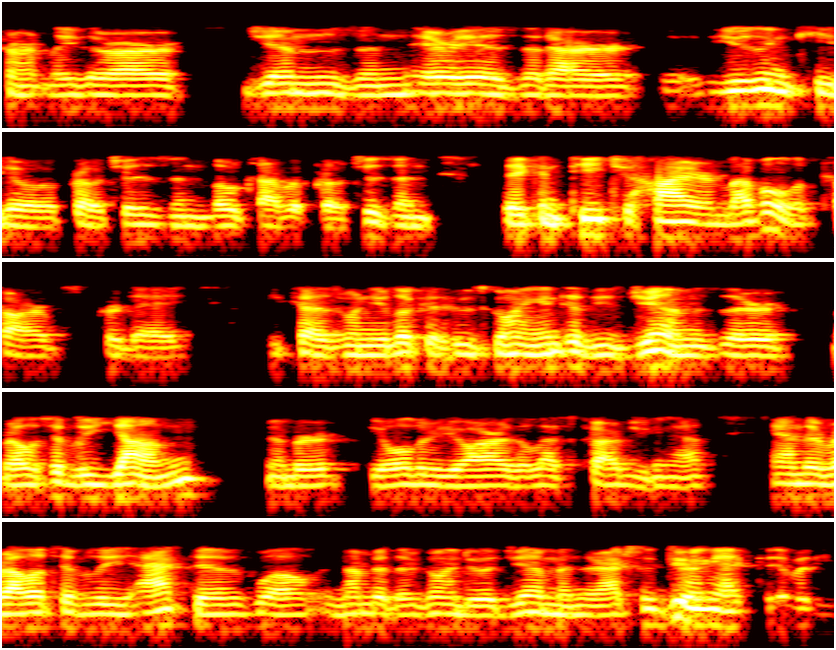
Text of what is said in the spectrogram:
currently. There are gyms and areas that are using keto approaches and low carb approaches, and they can teach a higher level of carbs per day because when you look at who's going into these gyms, they're relatively young. Remember, the older you are, the less carbs you can have, and they're relatively active. Well, remember they're going to a gym and they're actually doing activities.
